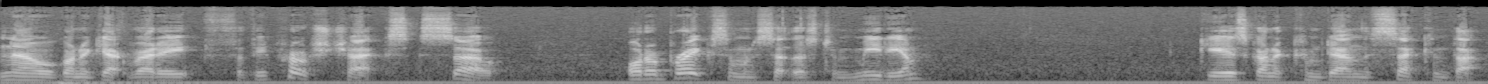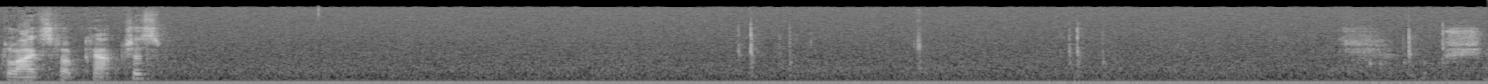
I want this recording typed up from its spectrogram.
Now we're going to get ready for the approach checks. So, auto brakes, I'm going to set those to medium. Gear's going to come down the second that glide slope captures. Oh, shit.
